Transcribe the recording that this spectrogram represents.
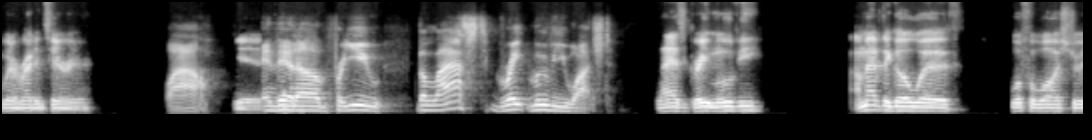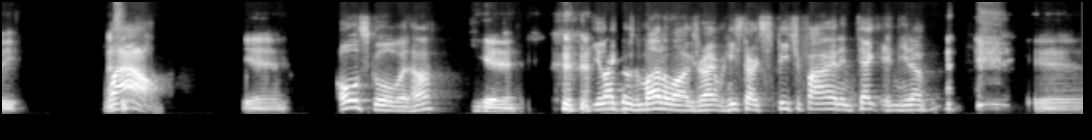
with a red interior. Wow. Yeah. And then um, for you, the last great movie you watched. Last great movie, I'm gonna have to go with Wolf of Wall Street. That's wow. A, yeah. Old school one, huh? Yeah. you like those monologues, right? When he starts speechifying and tech, and you know. yeah.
